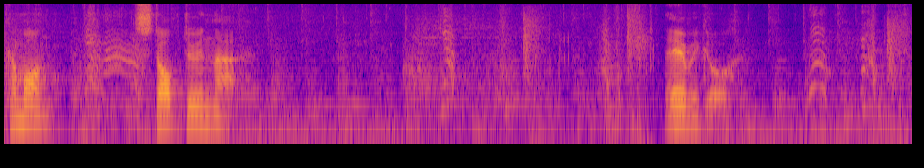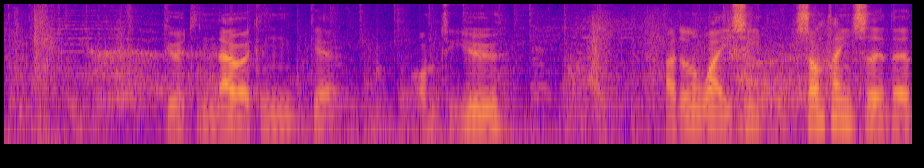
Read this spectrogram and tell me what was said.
Come on. Stop doing that. There we go. Good, now I can get onto you. I don't know why, you see, sometimes the, the,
